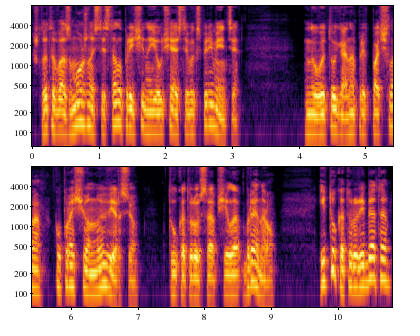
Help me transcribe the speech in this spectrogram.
что эта возможность и стала причиной ее участия в эксперименте. Но в итоге она предпочла упрощенную версию ту, которую сообщила Бреннеру, и ту, которую ребята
